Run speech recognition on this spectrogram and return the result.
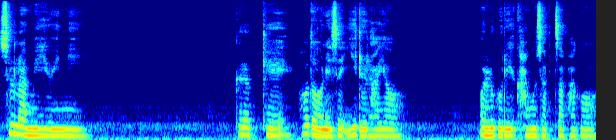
술람미 유인이 그렇게 포도원에서 일을 하여 얼굴이 가무잡잡하고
